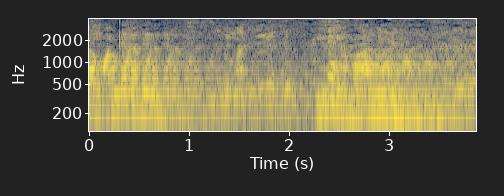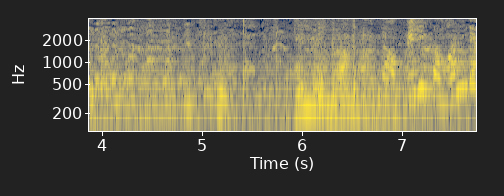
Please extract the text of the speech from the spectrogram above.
அதான் மண்டகமே இல்லைங்க மார்னிங் பிடித்த மண்டே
